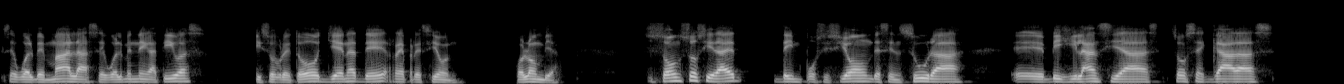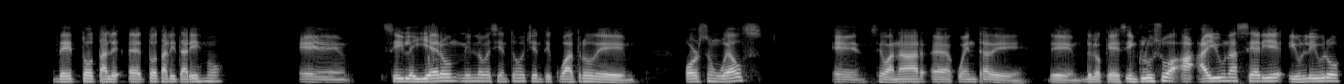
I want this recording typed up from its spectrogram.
se vuelven malas, se vuelven negativas y sobre todo llenas de represión. Colombia. Son sociedades de imposición, de censura, eh, vigilancias, son sesgadas, de eh, totalitarismo. Eh, si leyeron 1984 de Orson Welles, se van a dar cuenta de, lo que es. Incluso hay una serie y un libro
